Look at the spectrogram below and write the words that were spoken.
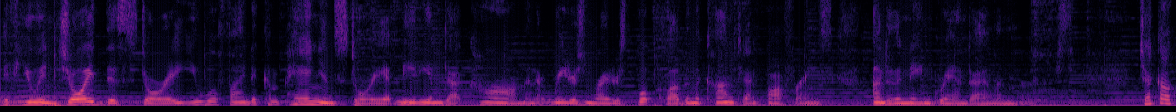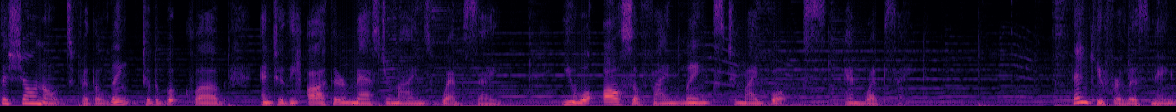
If you enjoyed this story, you will find a companion story at medium.com and at Readers and Writers Book Club in the content offerings under the name Grand Island Murders. Check out the show notes for the link to the book club and to the Author Mastermind's website. You will also find links to my books and website. Thank you for listening,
